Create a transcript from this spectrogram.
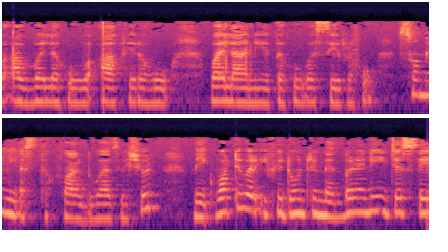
وأوله وآخره وعلانيته وسره so many astaghfar duas we should make whatever if you don't remember any just say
